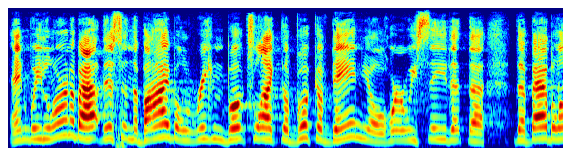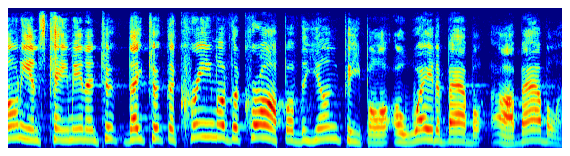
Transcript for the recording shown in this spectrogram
And we learn about this in the Bible, reading books like the book of Daniel, where we see that the, the Babylonians came in and took, they took the cream of the crop of the young people away to Babel, uh, Babylon.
